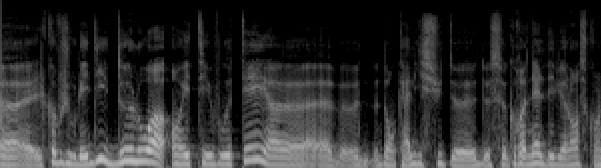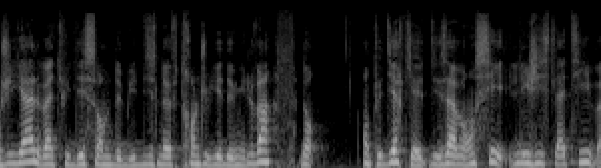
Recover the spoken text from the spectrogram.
euh, comme je vous l'ai dit, deux lois ont été votées euh, donc à l'issue de, ce Grenelle des violences conjugales, 28 décembre 2019, 30 juillet 2020. Donc, on peut dire qu'il y a des avancées législatives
